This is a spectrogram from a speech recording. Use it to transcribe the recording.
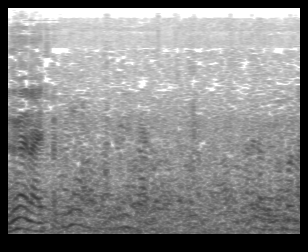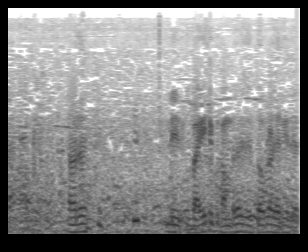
నిజంగా నా ఇష్టం ఎవరు దీ- బయట ఇప్పుడు కంపల్సరీ తోపులో జరిగింది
